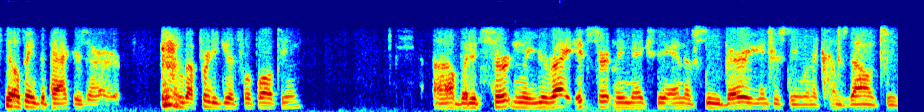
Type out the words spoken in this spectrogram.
still think the Packers are a pretty good football team. Uh, but it certainly, you're right, it certainly makes the NFC very interesting when it comes down to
